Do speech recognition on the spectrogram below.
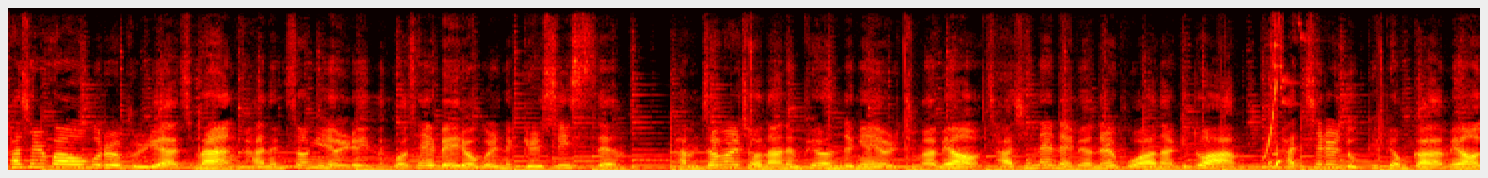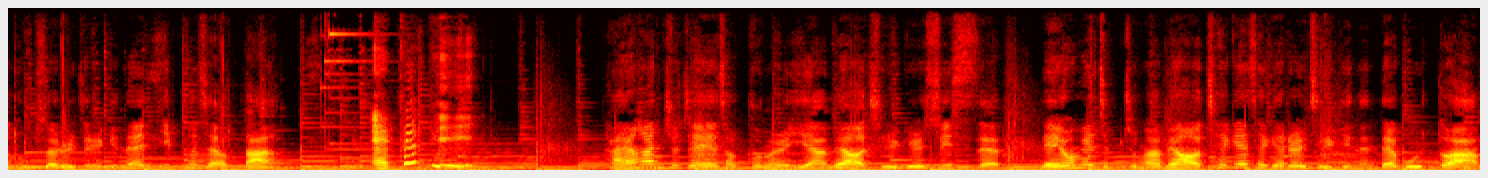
사실과 호구를 분리하지만 가능성이 열려 있는 것에 매력을 느낄 수 있음. 감정을 전하는 표현 등에 열중하며 자신의 내면을 보완하기도 함. 가치를 높이 평가하며 독서를 즐기는 이프제였다. FP 다양한 주제의 작품을 이해하며 즐길 수 있음. 내용에 집중하며 책의 세계를 즐기는데 몰두함.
